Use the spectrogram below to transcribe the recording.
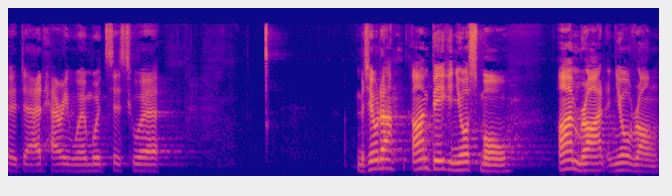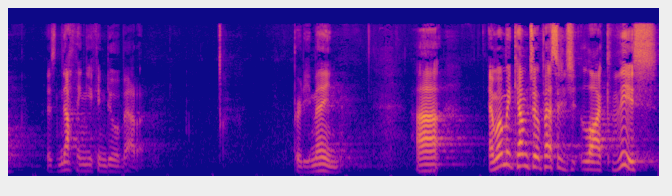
her dad, Harry Wormwood, says to her, Matilda, I'm big and you're small. I'm right and you're wrong. There's nothing you can do about it. Pretty mean. Uh, and when we come to a passage like this,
